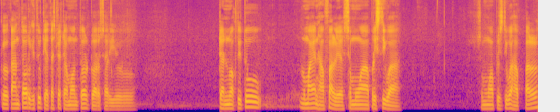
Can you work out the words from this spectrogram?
ke kantor gitu di atas sepeda motor doa rosario. Dan waktu itu lumayan hafal ya semua peristiwa. Semua peristiwa hafal.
